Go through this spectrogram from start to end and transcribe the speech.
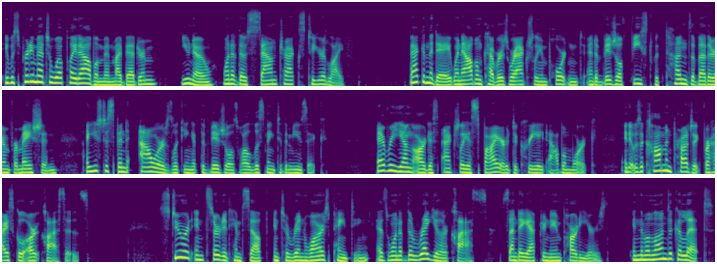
It was pretty much a well played album in my bedroom. You know, one of those soundtracks to your life. Back in the day, when album covers were actually important and a visual feast with tons of other information, I used to spend hours looking at the visuals while listening to the music. Every young artist actually aspired to create album work, and it was a common project for high school art classes. Stewart inserted himself into Renoir's painting as one of the regular class Sunday afternoon partiers in the Moulin de Galette,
